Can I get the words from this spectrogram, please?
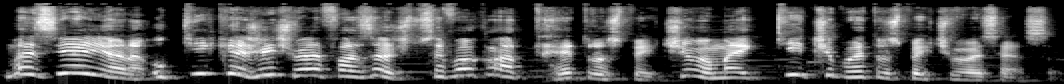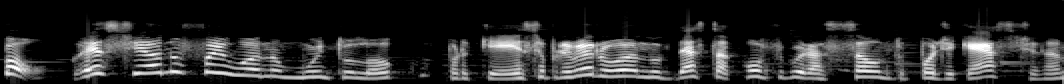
Mas e aí, Ana, o que, que a gente vai fazer? Tipo, você falou com uma retrospectiva, mas que tipo de retrospectiva vai ser essa? Bom, este ano foi um ano muito louco, porque esse é o primeiro ano desta configuração do podcast, né?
